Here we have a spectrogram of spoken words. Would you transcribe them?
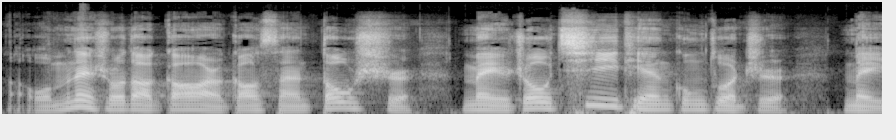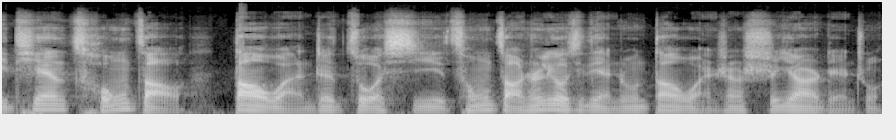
啊！我们那时候到高二、高三都是每周七天工作制，每天从早到晚这作息，从早上六七点钟到晚上十一二点钟，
